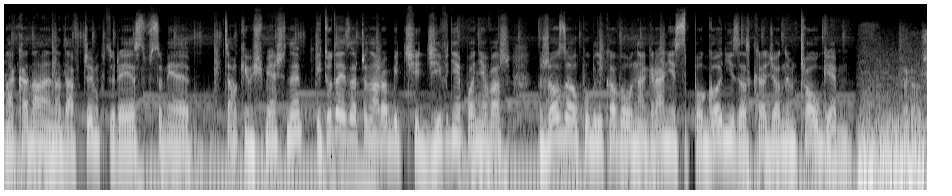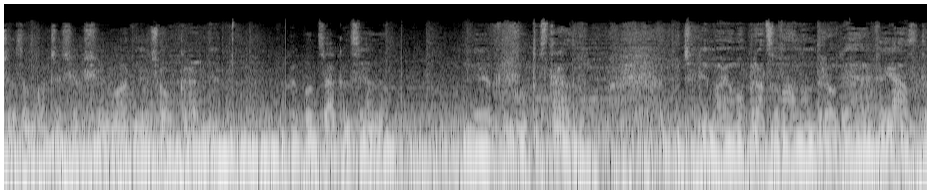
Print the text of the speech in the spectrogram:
na kanale nadawczym, który jest w sumie całkiem I tutaj zaczyna robić się dziwnie, ponieważ Jose opublikował nagranie z pogoni za skradzionym czołgiem. Proszę zobaczyć, jak się ładnie czołg kradnie. Pod zakaz jadą. Nie tym autostradą. Mają opracowaną drogę wyjazdu.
